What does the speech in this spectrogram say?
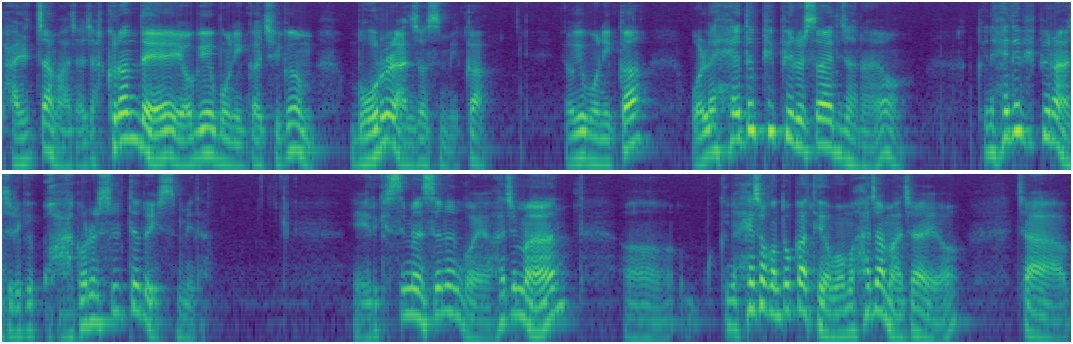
밝자마자. 자, 그런데 여기에 보니까 지금 뭐를 안 썼습니까? 여기 보니까 원래 had PP를 써야 되잖아요. 근데 had PP를 안 쓰고 이렇게 과거를 쓸 때도 있습니다. 예, 이렇게 쓰면 쓰는 거예요. 하지만 어, 그냥 해석은 똑같아요. 뭐뭐 하자마자예요. 자,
